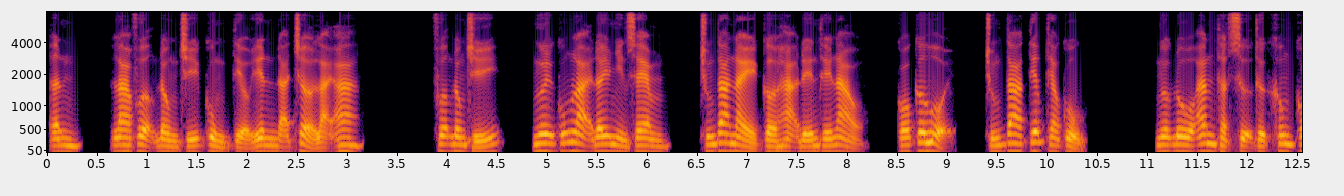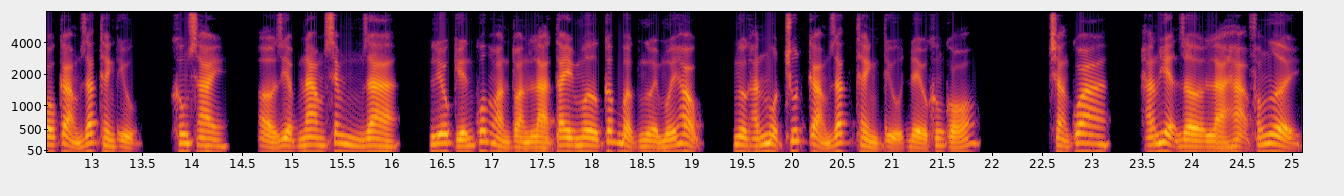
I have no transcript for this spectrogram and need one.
Ân, là Phượng đồng chí cùng Tiểu Yên đã trở lại a. Phượng đồng chí, ngươi cũng lại đây nhìn xem, chúng ta này cờ hạ đến thế nào, có cơ hội, chúng ta tiếp theo củ. Ngược đồ ăn thật sự thực không có cảm giác thành tiểu, không sai, ở Diệp Nam xem ra, liêu kiến quốc hoàn toàn là tay mơ cấp bậc người mới học, ngược hắn một chút cảm giác thành tiểu đều không có. Chẳng qua, hắn hiện giờ là hạ phóng người,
